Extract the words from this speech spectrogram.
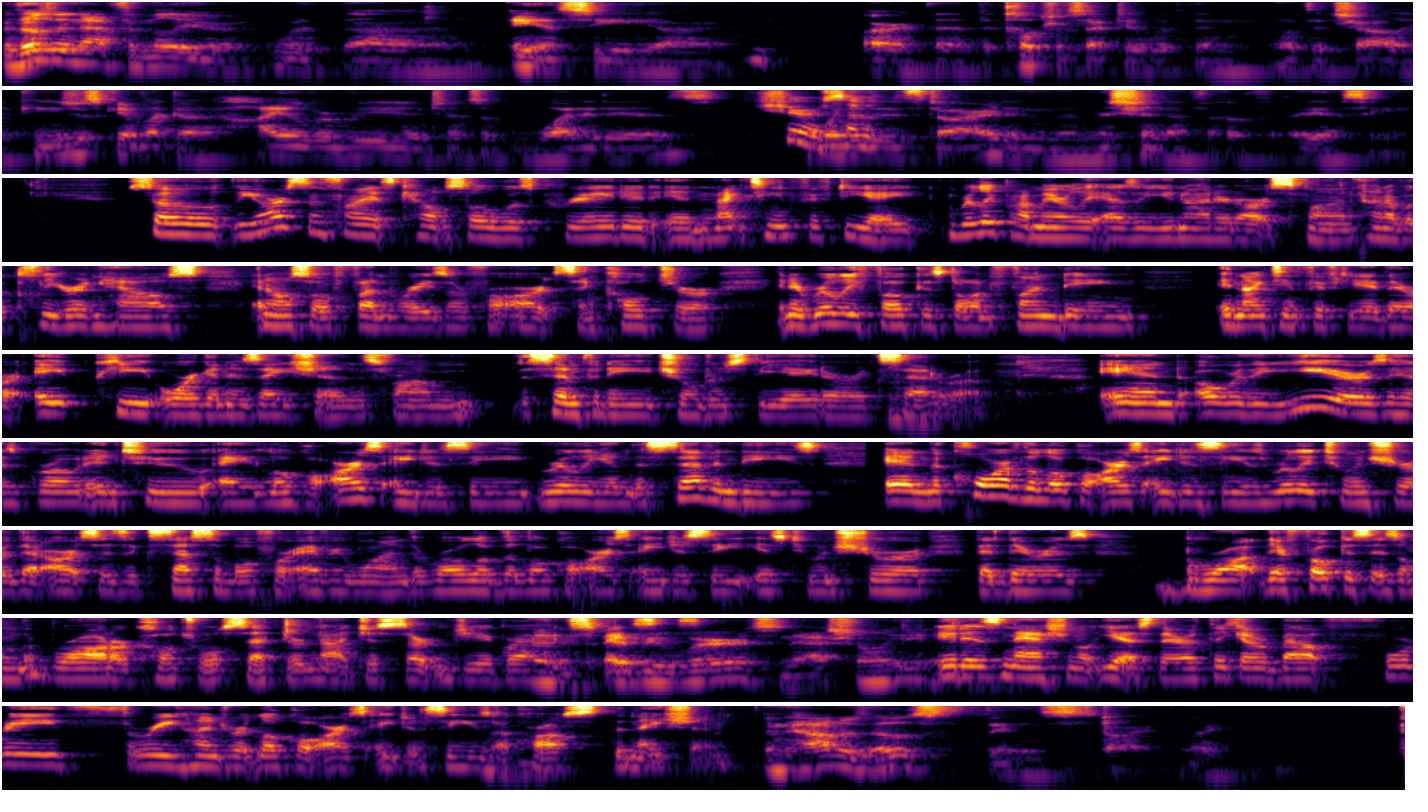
For those who are not familiar with uh, ASC or or the, the culture sector within within Charlotte, can you just give like a high overview in terms of what it is? Sure. When so, did it start and the mission of, of ASC? So, the Arts and Science Council was created in 1958, really primarily as a United Arts Fund, kind of a clearinghouse and also a fundraiser for arts and culture. And it really focused on funding. In 1958, there are eight key organizations from the symphony, children's theater, etc. And over the years, it has grown into a local arts agency, really in the 70s and the core of the local arts agency is really to ensure that arts is accessible for everyone. The role of the local arts agency is to ensure that there is broad their focus is on the broader cultural sector, not just certain geographic and it's spaces. Everywhere, it's nationally. It is national. Yes, there are I think about forty three hundred local arts agencies mm-hmm. across the nation. And how do those things start?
